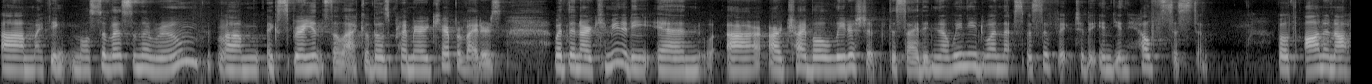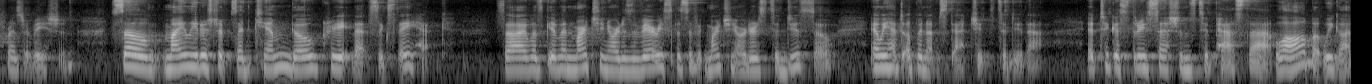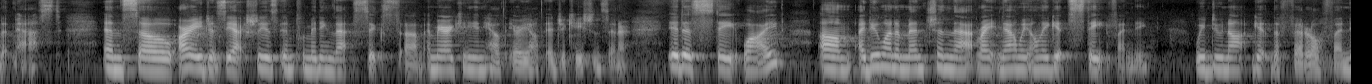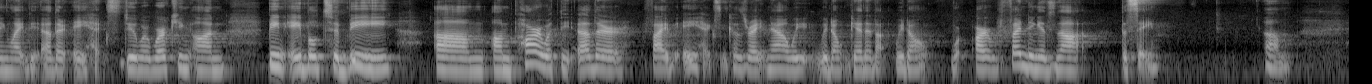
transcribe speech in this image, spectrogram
Um, I think most of us in the room um, experience the lack of those primary care providers within our community, and our, our, tribal leadership decided, you know, we need one that's specific to the Indian health system, both on and off reservation. So my leadership said, Kim, go create that sixth AHEC. So I was given marching orders, very specific marching orders to do so, and we had to open up statutes to do that. It took us three sessions to pass that law, but we got it passed. And so our agency actually is implementing that sixth um, American Indian Health Area Health Education Center. It is statewide. Um, I do want to mention that right now we only get state funding. We do not get the federal funding like the other AHECs do. We're working on being able to be um, on par with the other five AHECs because right now we, we don't get it, we don't, our funding is not the same. Um,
